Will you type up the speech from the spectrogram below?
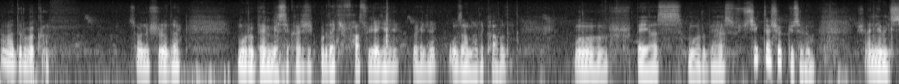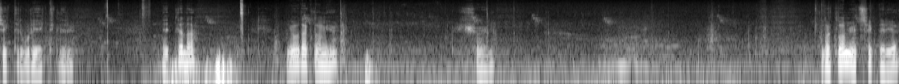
Ama dur bakalım. Sonra şurada moru pembesi karışık. Buradaki fasulye gene böyle uzamadı kaldı. Mor, beyaz, mor, beyaz. Çiçekler çok güzel ama. Şu annemin çiçekleri buraya ektikleri. Netle la. Niye odaklamıyor? Şöyle. Odaklamıyor çiçekleri ya.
